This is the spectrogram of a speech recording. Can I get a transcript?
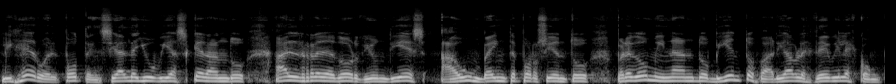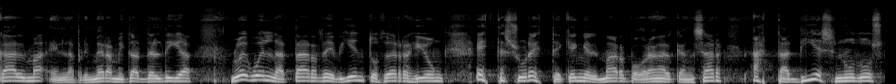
ligero el potencial de lluvias, quedando alrededor de un 10 a un 20% predominando vientos variables débiles con calma en la primera mitad del día, luego en la tarde vientos de región este-sureste que en el mar podrán alcanzar hasta 10 nudos,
